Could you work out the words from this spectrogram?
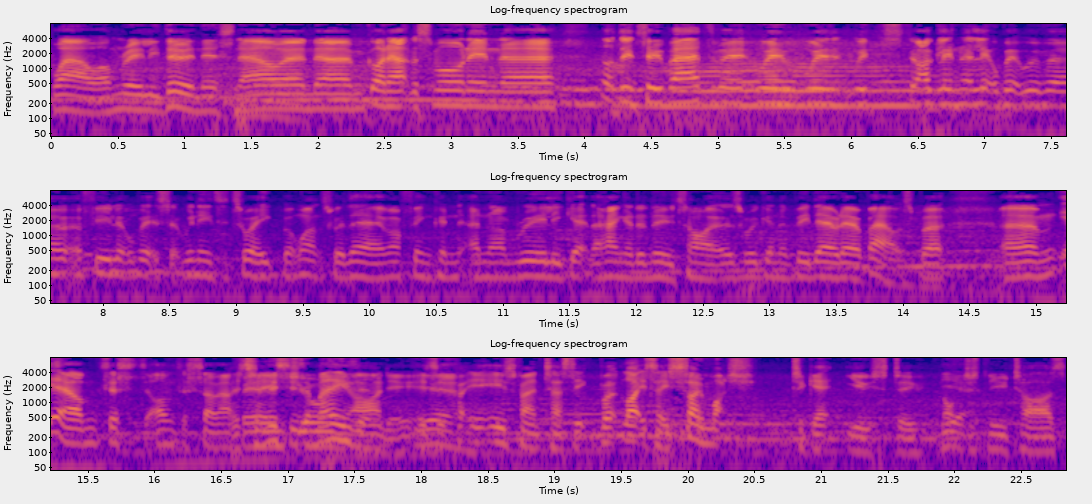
wow, I'm really doing this now. And um, gone out this morning, uh, not doing too bad. We're, we're, we're, we're struggling a little bit with a, a, few little bits that we need to tweak, but once we're there, I think, and, and I really get the hang of the new tyres, we're going to be there or thereabouts. But um, yeah, I'm just I'm just so happy. This is amazing. It, it's yeah. a, it is fantastic. But like you say, so much to get used to, not Yeah. just new tyres,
